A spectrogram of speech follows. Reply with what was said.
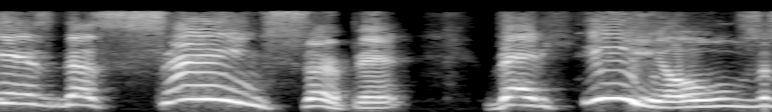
is the same serpent that heals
